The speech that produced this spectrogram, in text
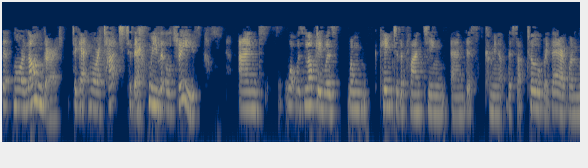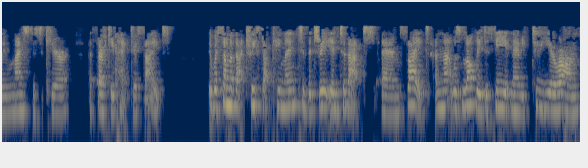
bit more longer to get more attached to their wee little trees. And what was lovely was when came to the planting and this coming up this October there when we managed to secure a 13 hectare site, there was some of that tree stock came into the tree, into that um, site. And that was lovely to see it nearly two year on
